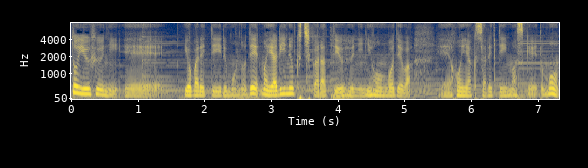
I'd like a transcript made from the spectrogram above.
というふうに、えー、呼ばれているもので、まあ、やり抜く力っていうふうに日本語では、えー、翻訳されていますけれども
